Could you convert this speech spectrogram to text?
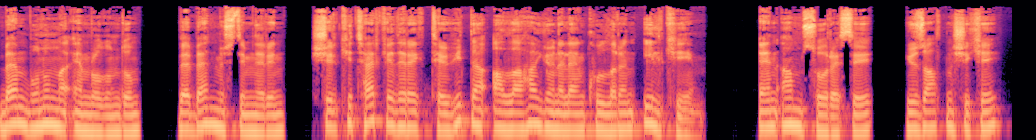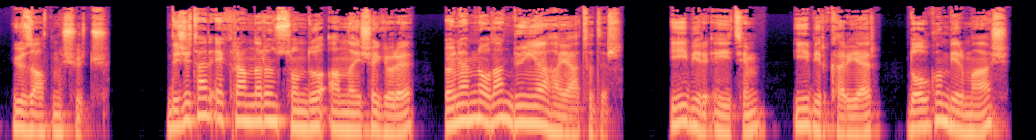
Ben bununla emrolundum ve ben Müslimlerin, şirki terk ederek tevhidle Allah'a yönelen kulların ilkiyim. En'am suresi 162-163 Dijital ekranların sunduğu anlayışa göre önemli olan dünya hayatıdır. İyi bir eğitim, iyi bir kariyer, dolgun bir maaş,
